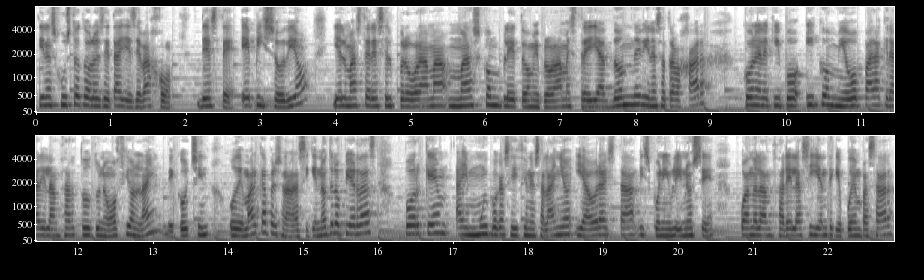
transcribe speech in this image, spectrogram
tienes justo todos los detalles debajo de este episodio y el máster es el programa más completo, mi programa estrella, donde vienes a trabajar con el equipo y conmigo para crear y lanzar todo tu negocio online de coaching o de marca personal. Así que no te lo pierdas porque hay muy pocas ediciones al año y ahora está disponible y no sé cuándo lanzaré la siguiente que pueden pasar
